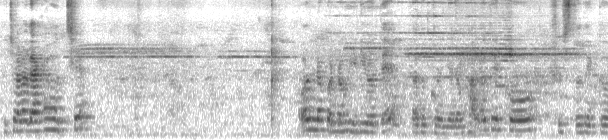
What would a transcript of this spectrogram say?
তো চলো, দেখা হচ্ছে। অন্য কোনো ভিডিওতে ততক্ষণ যেন ভালো থেকো সুস্থ থেকো।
